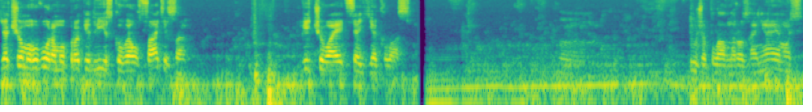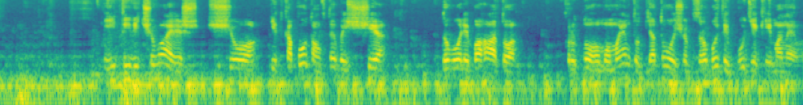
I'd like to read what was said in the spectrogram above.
якщо ми говоримо про підвіску Велсатіса, відчувається є клас. Дуже плавно розганяємось. І ти відчуваєш, що під капотом в тебе ще доволі багато крутного моменту для того, щоб зробити будь-який маневр.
